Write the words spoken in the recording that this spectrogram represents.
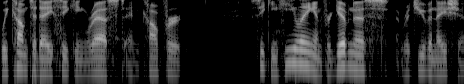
We come today seeking rest and comfort, seeking healing and forgiveness and rejuvenation.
